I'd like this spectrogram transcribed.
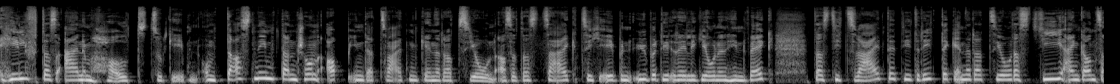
hilft das einem Halt zu geben. Und das nimmt dann schon ab in der zweiten Generation. Also das zeigt sich eben über die Religionen hinweg, dass die zweite, die dritte Generation, dass die ein ganz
